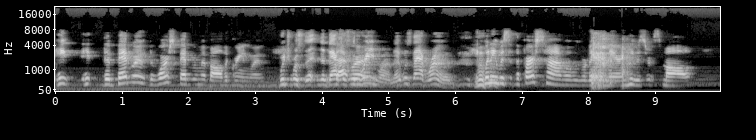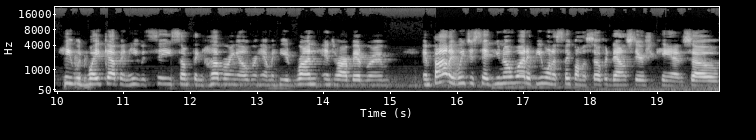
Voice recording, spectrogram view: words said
he, he the bedroom, the worst bedroom of all, the green room. which was the, that, That was the green room. It was that room. When he was the first time when we were living there, and he was small, he would wake up and he would see something hovering over him, and he'd run into our bedroom. And finally, we just said, you know what? If you want to sleep on the sofa downstairs, you can. So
